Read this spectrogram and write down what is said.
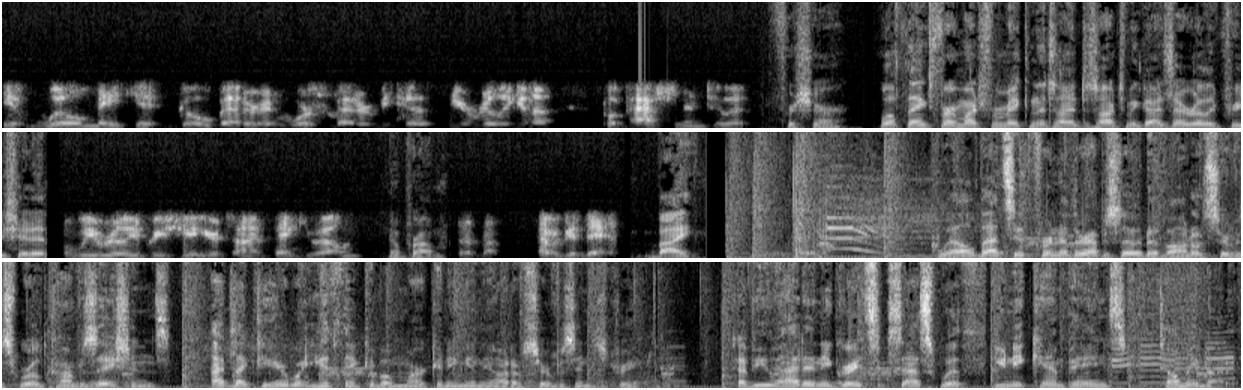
it will make it go better and work better because you're really going to put passion into it. For sure. Well, thanks very much for making the time to talk to me, guys. I really appreciate it. We really appreciate your time. Thank you, Alan. No problem. All right, bye. Have a good day. Bye. Well, that's it for another episode of Auto Service World Conversations. I'd like to hear what you think about marketing in the auto service industry. Have you had any great success with unique campaigns? Tell me about it.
